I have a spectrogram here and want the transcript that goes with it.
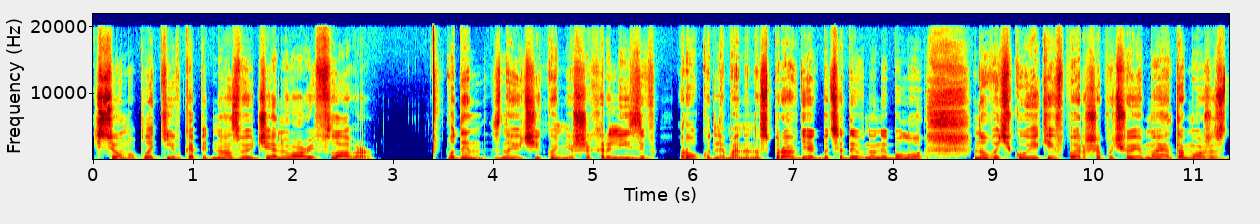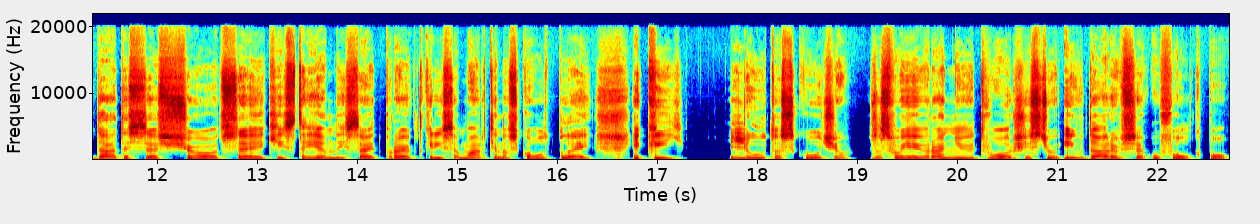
сьома платівка під назвою January Flower. Один з найочікуваніших релізів року для мене насправді, якби це дивно не було. Новачку, який вперше почує мета, може здатися, що це якийсь таємний сайт-проект Кріса Мартіна з Coldplay, який люто скучив за своєю ранньою творчістю і вдарився у фолк-поп.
